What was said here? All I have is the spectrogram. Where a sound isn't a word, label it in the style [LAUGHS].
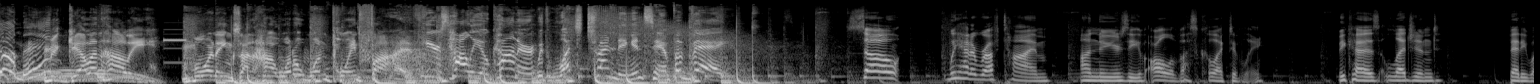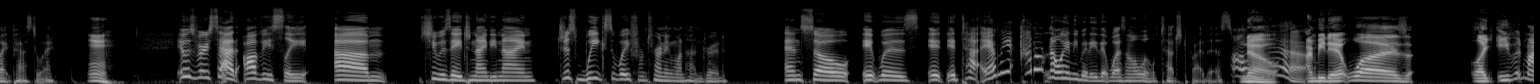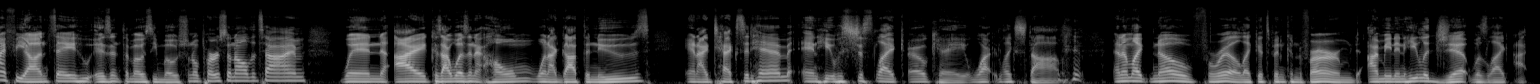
Wake up, man. Miguel and Holly. Mornings on Hot 101.5. Here's Holly O'Connor with what's trending in Tampa Bay. So we had a rough time on New Year's Eve, all of us collectively, because legend Betty White passed away. Mm. It was very sad. Obviously, um, she was age 99, just weeks away from turning 100. And so it was, it, it, t- I mean, I don't know anybody that wasn't a little touched by this. no, yeah. I mean it was like even my fiance, who isn't the most emotional person all the time, when I because I wasn't at home when I got the news and I texted him and he was just like, okay, what? Like stop. [LAUGHS] and I'm like, no, for real, like it's been confirmed. I mean, and he legit was like, I,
